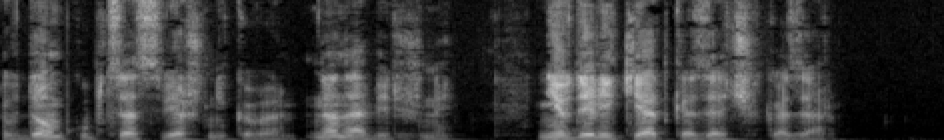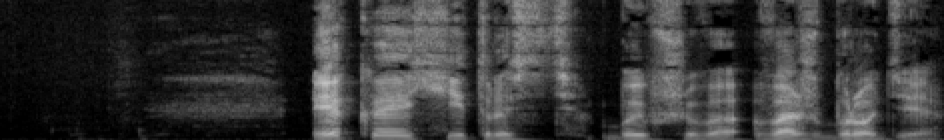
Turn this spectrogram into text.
в дом купца Свешникова на набережной, невдалеке от казачьих казарм. Экая хитрость бывшего Вашбродия.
